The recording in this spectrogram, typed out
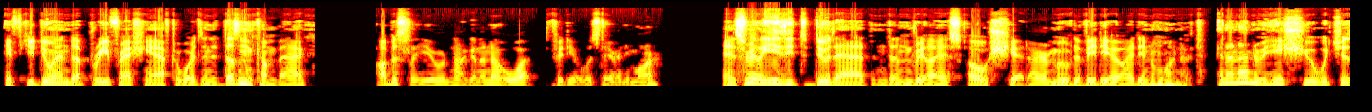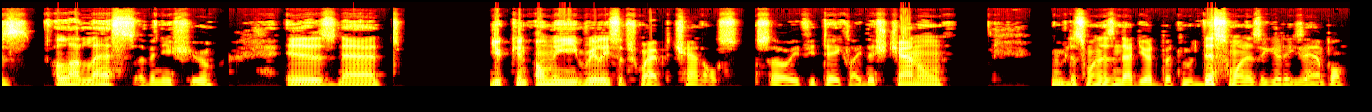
if you do end up refreshing afterwards and it doesn't come back, obviously you're not going to know what video was there anymore. And it's really easy to do that and then realize, oh shit, I removed a video, I didn't want it. And another issue, which is a lot less of an issue, is that you can only really subscribe to channels. So if you take like this channel, maybe this one isn't that good, but this one is a good example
